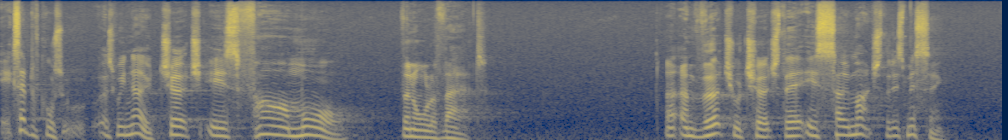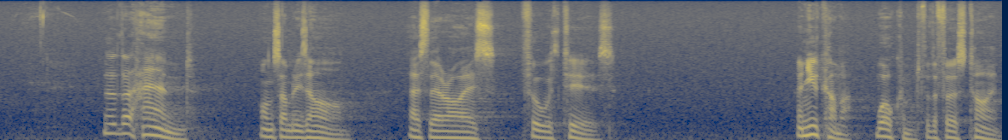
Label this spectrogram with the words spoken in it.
Except, of course, as we know, church is far more than all of that. And virtual church, there is so much that is missing. The hand on somebody's arm as their eyes fill with tears. A newcomer, welcomed for the first time.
